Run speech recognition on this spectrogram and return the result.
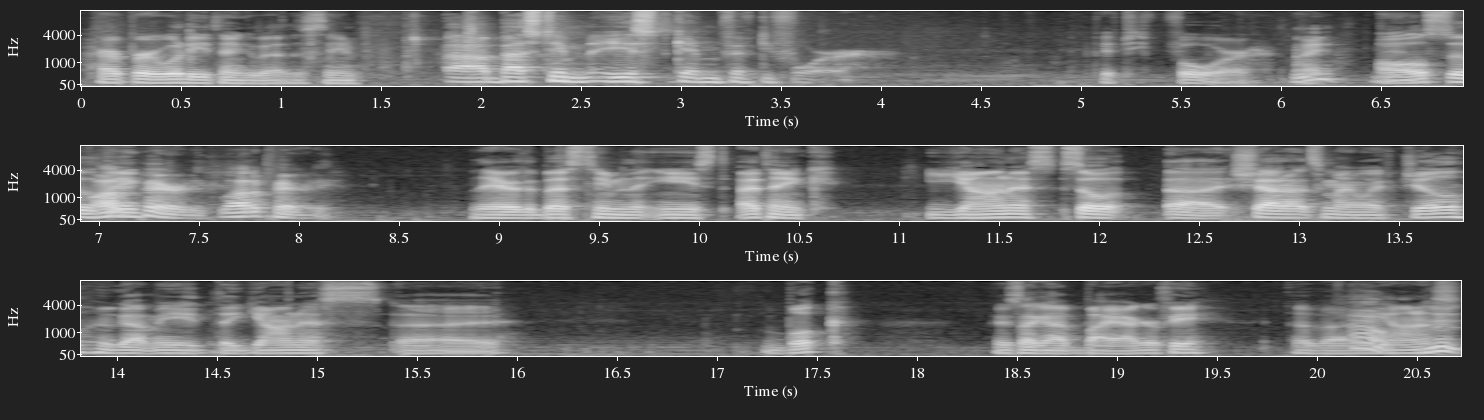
Harper, what do you think about this team? Uh, best team in the East gave him 54. 54. I A also lot of parity. A lot of parity. They're the best team in the East. I think Giannis. So uh, shout out to my wife Jill who got me the Giannis uh, book. There's like a biography of uh, Giannis.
